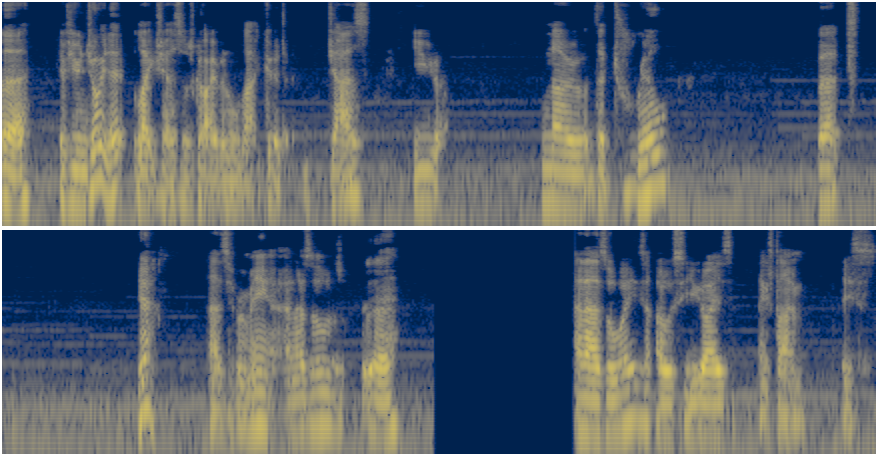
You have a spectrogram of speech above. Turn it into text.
uh, if you enjoyed it, like, share, subscribe, and all that good jazz. You know the drill. But, yeah that's it from me. And as always, and as always, I will see you guys next time. Peace.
